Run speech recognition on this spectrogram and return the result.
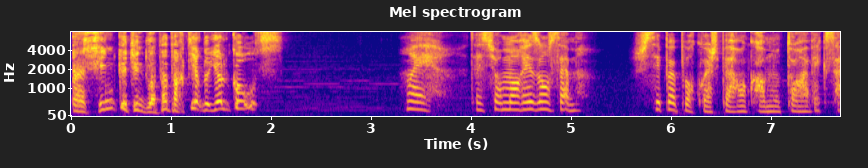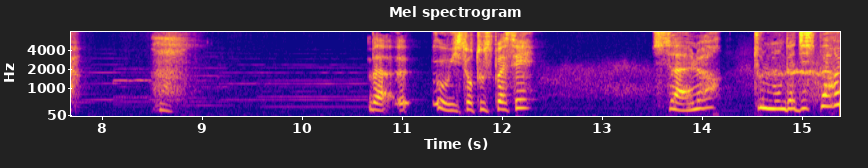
Un signe que tu ne dois pas partir de Yolkos. Ouais, t'as sûrement raison Sam. Je sais pas pourquoi je perds encore mon temps avec ça. Hmm. Bah, euh, Où ils sont tous passés? Ça alors? Tout le monde a disparu?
